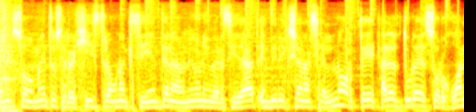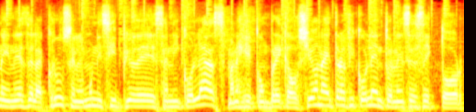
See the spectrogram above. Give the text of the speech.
En este momento se registra un accidente en la Avenida Universidad en dirección hacia el norte, a la altura de Sor Juana Inés de la Cruz, en el municipio de San Nicolás. Maneje con precaución, hay tráfico lento en ese sector.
